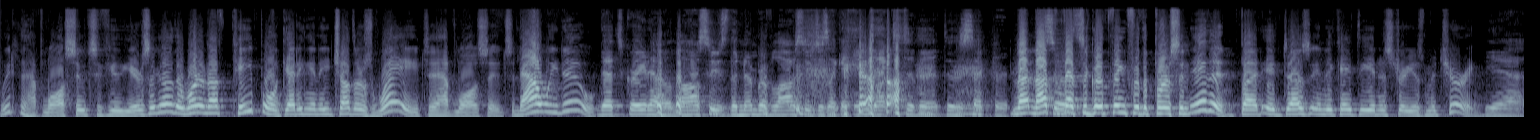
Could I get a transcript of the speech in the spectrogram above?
We didn't have lawsuits a few years ago. There weren't enough people getting in each other's way to have lawsuits. Now we do. That's great how lawsuits, the number of lawsuits is like an index to the, to the sector. Not, not So- that that's a good thing for the person in it, but it does indicate the industry is maturing. Yeah.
